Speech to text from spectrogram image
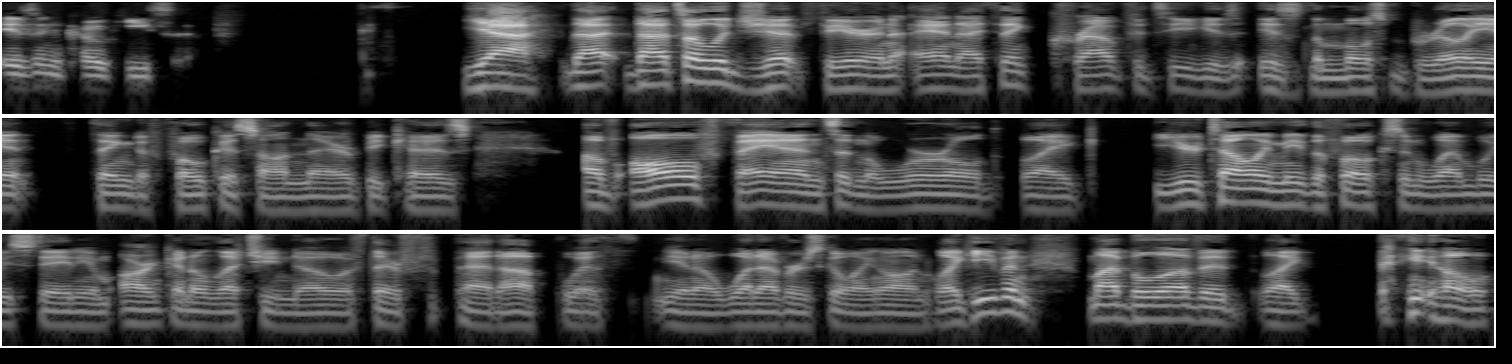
isn't cohesive. Yeah, that that's a legit fear, and and I think crowd fatigue is is the most brilliant thing to focus on there because of all fans in the world, like you're telling me the folks in Wembley Stadium aren't going to let you know if they're fed up with, you know, whatever's going on. Like even my beloved, like, you know,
